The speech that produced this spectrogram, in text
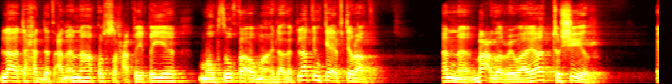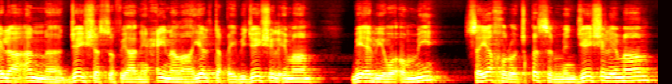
لا اتحدث عن أنها قصة حقيقية موثوقة أو ما إلى ذلك لكن كافتراض أن بعض الروايات تشير إلى أن جيش السفياني حينما يلتقي بجيش الإمام بأبي وأمي سيخرج قسم من جيش الإمام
